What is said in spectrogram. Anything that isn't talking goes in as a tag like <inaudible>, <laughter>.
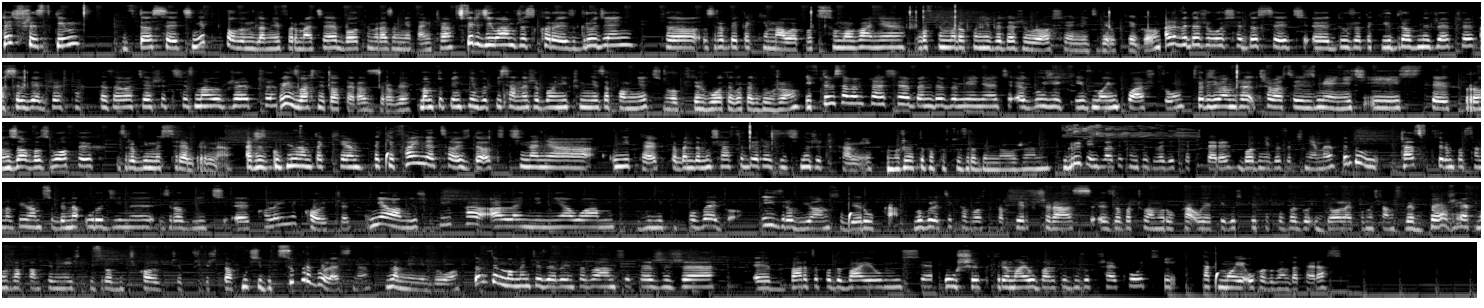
Cześć wszystkim! W dosyć nietypowym dla mnie formacie, bo tym razem nie tańczę. Stwierdziłam, że skoro jest grudzień, to zrobię takie małe podsumowanie, bo w tym roku nie wydarzyło się nic wielkiego, ale wydarzyło się dosyć e, dużo takich drobnych rzeczy, a Sylwia Grzeszczak kazała cieszyć się z małych rzeczy, więc właśnie to teraz zrobię. Mam tu pięknie wypisane, żeby o niczym nie zapomnieć, bo przecież było tego tak dużo. I w tym samym czasie będę wymieniać e, guziki w moim płaszczu. Stwierdziłam, że trzeba coś zmienić i z tych brązowo-złotych zrobimy srebrne. A że zgubiłam takie, takie fajne coś do odcinania nitek, to będę musiała sobie razić nożyczkami. Może ja to po prostu zrobię nożem. Grudzień 2024, bo od niego zaczniemy. To był czas, w którym postanowiłam sobie na urodziny zrobić e, kolejny kolczyk. Miałam już kilka, ale nie miałam nietypowego. I zrobiłam sobie ruka. W ogóle ciekawostka, pierwszy raz e, zobaczyłam ruka u jakiegoś k-popowego idola i pomyślałam sobie, Boże, jak można w tamtym miejscu zrobić kolczyk? Przecież to musi być super bolesne. Dla mnie nie było. W tamtym momencie zorientowałam się też, że e, bardzo podobają mi się uszy, które mają bardzo dużo przekłuć i tak moje ucho wygląda teraz.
